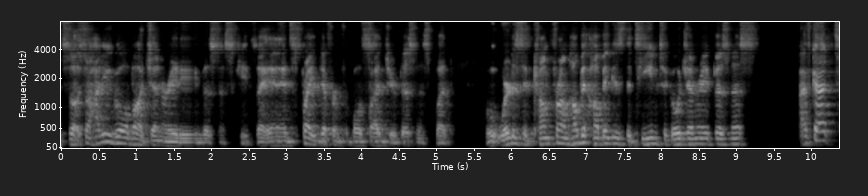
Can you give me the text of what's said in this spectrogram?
So, so how do you go about generating business, Keith? And it's probably different for both sides of your business, but where does it come from? How big, how big is the team to go generate business? I've got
